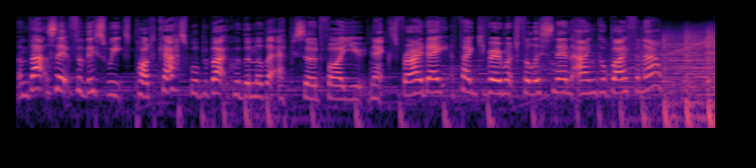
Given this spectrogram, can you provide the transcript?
And that's it for this week's podcast. We'll be back with another episode for you next Friday. Thank you very much for listening, and goodbye for now.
